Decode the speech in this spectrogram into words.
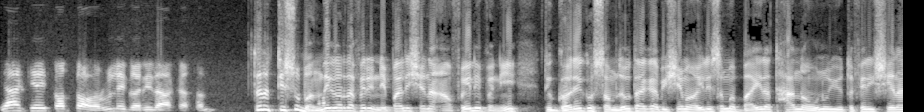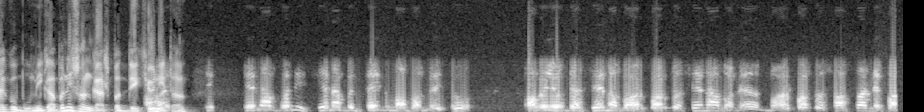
यहाँ केही तत्त्वहरूले गरिरहेका छन्। तर त्यसो भन्दै गर्दा फेरि नेपाली सेना आफैले पनि त्यो गरेको सम्झौताका विषयमा अहिलेसम्म बाहिर थाहा नहुनु यो त फेरि सेनाको भूमिका पनि शङ्कास्पद देखियो नि त। सेना पनि सेना पनि त्यही म भन्दैछु। अब एउटा सेना भरपर्दो सेना भने भरपर्दो संस्था नेपाल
